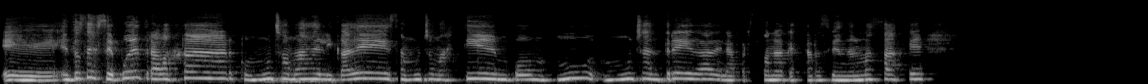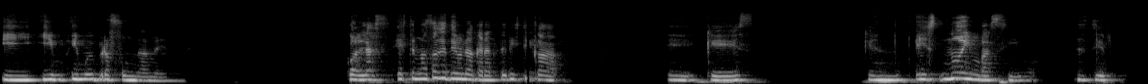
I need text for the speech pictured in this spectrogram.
Eh, entonces se puede trabajar con mucha más delicadeza, mucho más tiempo, mucha entrega de la persona que está recibiendo el masaje y, muy profundamente. Con este masaje tiene una característica eh, que, es, que es no invasivo, es decir,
